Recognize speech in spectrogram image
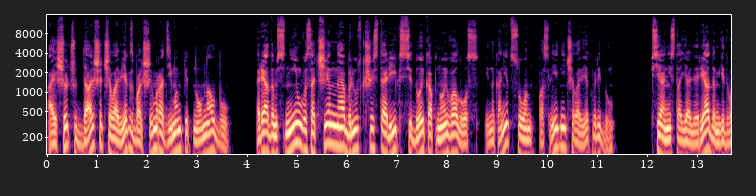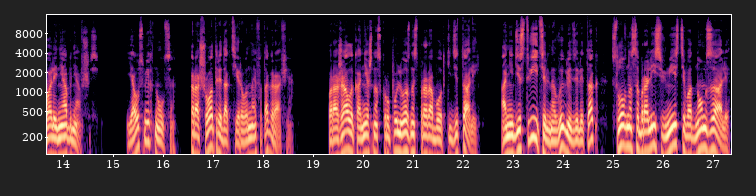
а еще чуть дальше человек с большим родимым пятном на лбу. Рядом с ним высоченный обрюзгший старик с седой копной волос. И, наконец, он, последний человек в ряду. Все они стояли рядом, едва ли не обнявшись. Я усмехнулся. Хорошо отредактированная фотография. Поражала, конечно, скрупулезность проработки деталей. Они действительно выглядели так, словно собрались вместе в одном зале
